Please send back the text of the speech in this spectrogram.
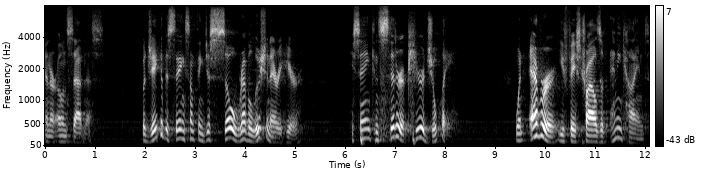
in our own sadness. But Jacob is saying something just so revolutionary here. He's saying, Consider it pure joy whenever you face trials of any kind,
